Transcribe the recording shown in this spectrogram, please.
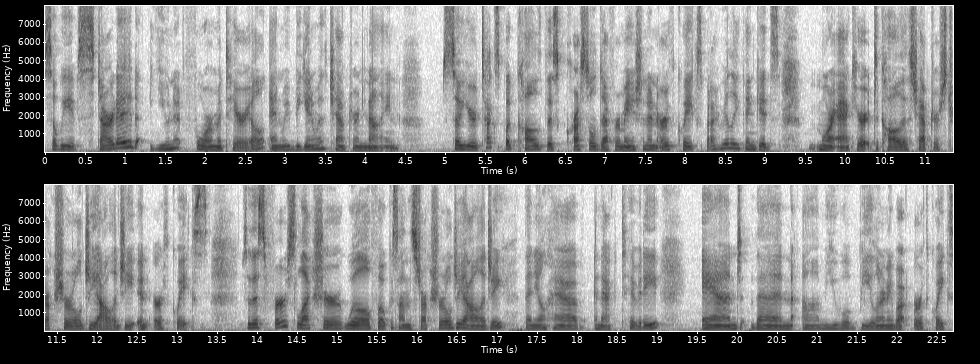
So we've started Unit 4 material and we begin with Chapter 9. So your textbook calls this crustal deformation and earthquakes, but I really think it's more accurate to call this chapter structural geology and earthquakes. So this first lecture will focus on structural geology, then you'll have an activity, and then um, you will be learning about earthquakes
